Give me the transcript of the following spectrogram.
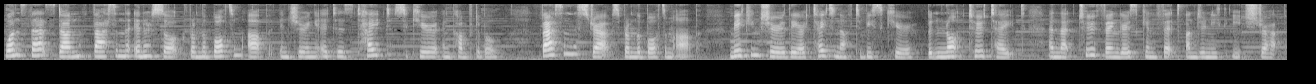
Once that's done, fasten the inner sock from the bottom up, ensuring it is tight, secure and comfortable. Fasten the straps from the bottom up, making sure they are tight enough to be secure, but not too tight, and that two fingers can fit underneath each strap,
